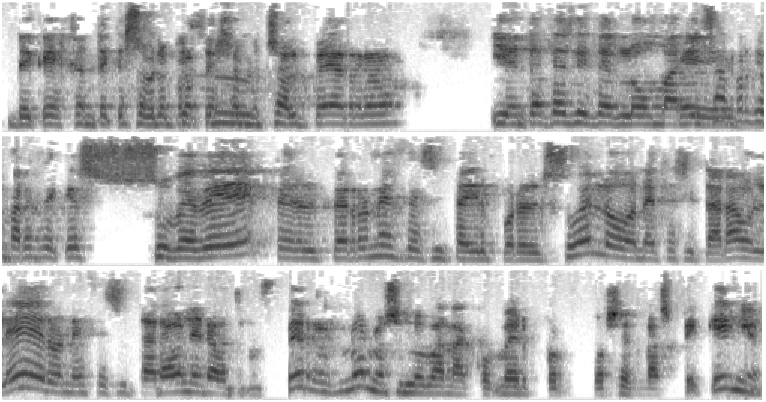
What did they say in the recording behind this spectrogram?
de que hay gente que sobreprotege mucho al perro y entonces dices, lo humaniza porque parece que es su bebé, pero el perro necesita ir por el suelo, o necesitará oler, o necesitará oler a otros perros, ¿no? No se lo van a comer por, ser más pequeño.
